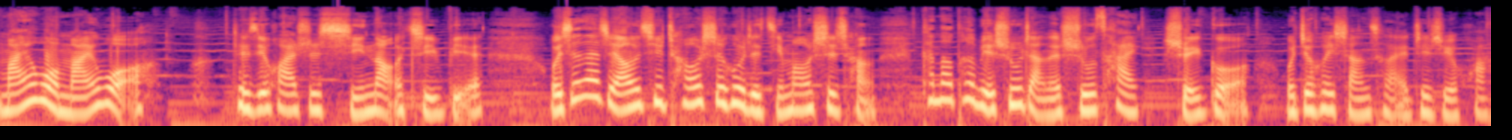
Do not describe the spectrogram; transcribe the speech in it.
买我买我。” 这句话是洗脑级别。我现在只要去超市或者集贸市场，看到特别舒展的蔬菜水果，我就会想起来这句话。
